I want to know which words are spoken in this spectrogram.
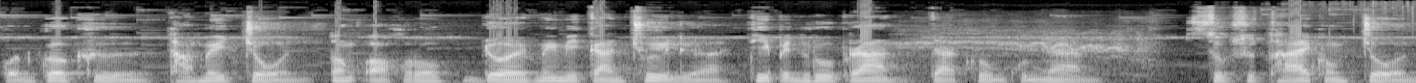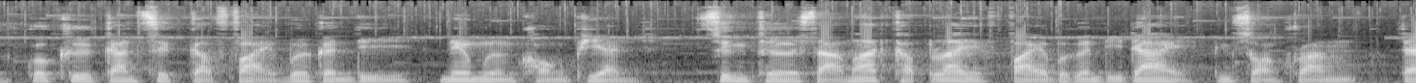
ผลก็คือทำให้โจรต้องออกรบ โดยไม่มีการช่วยเหลือที่เป็นรูปร่างจากกลุ่มขุนนางสุขสุดท้ายของโจรก็คือการศึกกับฝ่ายเบอร์กันดีในเมืองของเพียน ซึ่งเธอสามารถขับไล่ฝ่ายเบอร์กันดีได้ถึงสองครั้ง แต่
